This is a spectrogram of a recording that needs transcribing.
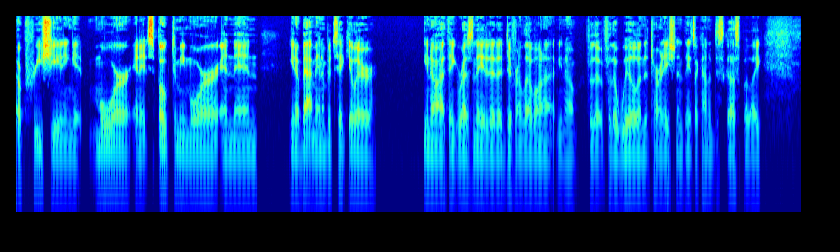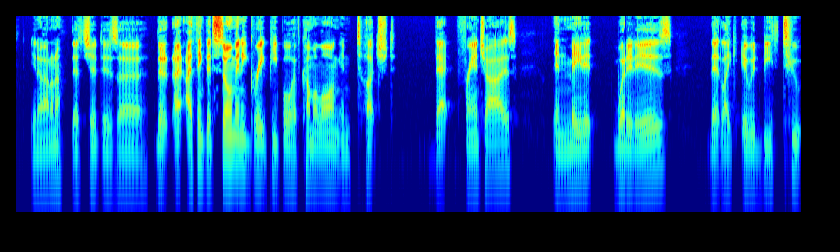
appreciating it more and it spoke to me more and then you know batman in particular you know i think resonated at a different level and uh, you know for the for the will and determination and things i kind of discussed but like you know i don't know that shit is uh that I, I think that so many great people have come along and touched that franchise and made it what it is that like it would be too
